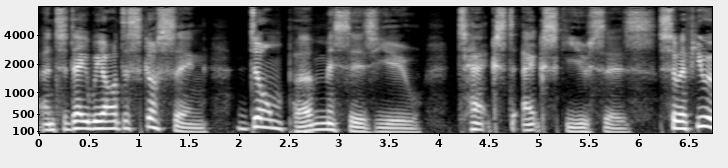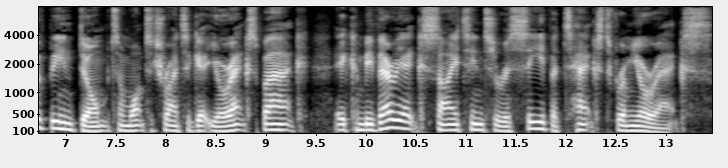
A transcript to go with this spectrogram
And today we are discussing Dumper Misses You. Text excuses. So, if you have been dumped and want to try to get your ex back, it can be very exciting to receive a text from your ex.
